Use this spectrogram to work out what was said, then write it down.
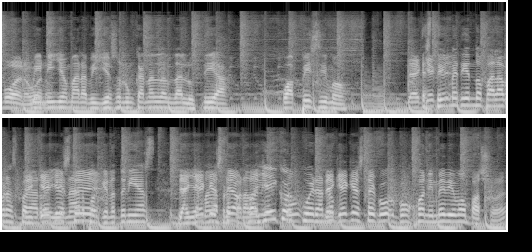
Bueno, Mi bueno. niño maravilloso en un canal de Andalucía. Guapísimo. De aquí Estoy que- metiendo palabras para de aquí que rellenar esté- porque no tenías De la aquí a que llamada preparada. Juan y- Corcuera, de aquí que esté con con Juan y medio un paso, ¿eh?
